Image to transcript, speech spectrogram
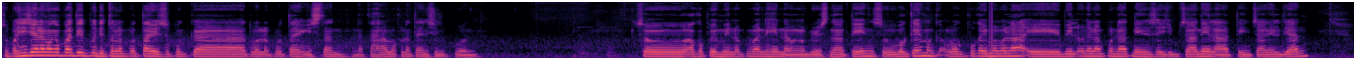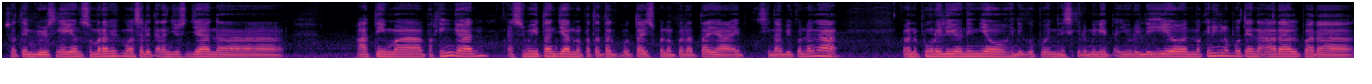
So pasensya lang mga kapatid po, dito lang po tayo sapagkat wala po tayong stand, nakahawak na tayong cellphone. So ako po yung minapamanahin ng mga viewers natin. So wag kayo mag, wag po kayo mamala, eh bill on na lang po natin sa YouTube channel, ating channel diyan. So ating viewers ngayon. So marami po mga salita ng Diyos diyan na ating mapakinggan. At sumitan diyan mapatatag po tayo sa pananampalataya. Eh, Sinabi ko na nga, ano pong reliyon ninyo, hindi ko po indiscriminate ang yung relihiyon. Makinig lang po tayo ng aral para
